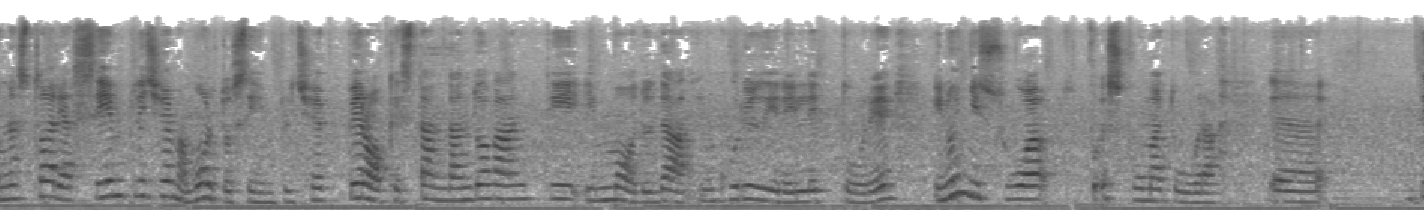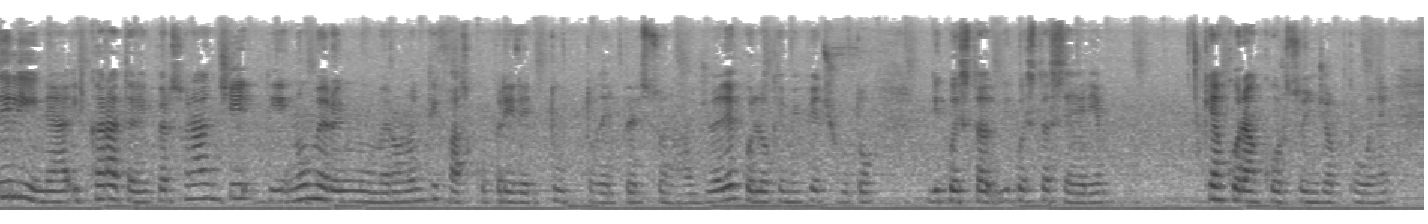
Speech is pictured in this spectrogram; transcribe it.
una storia semplice, ma molto semplice, però che sta andando avanti in modo da incuriosire il lettore in ogni sua sfumatura. Eh, delinea il carattere dei personaggi di numero in numero, non ti fa scoprire tutto del personaggio ed è quello che mi è piaciuto di questa, di questa serie, che è ancora in corso in Giappone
